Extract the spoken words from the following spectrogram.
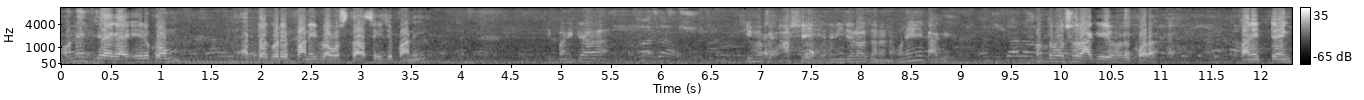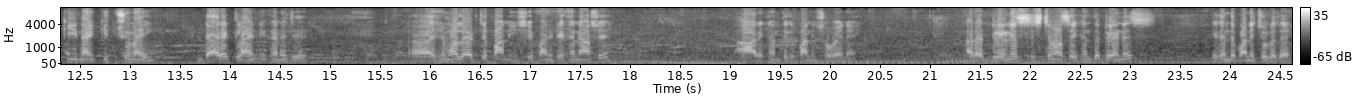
অনেক জায়গায় এরকম একটা করে পানির ব্যবস্থা আছে এই যে পানি এই পানিটা কীভাবে আসে এটা নিজেরাও জানে না অনেক আগে শত বছর আগে এভাবে করা পানির ট্যাঙ্কি নাই কিচ্ছু নাই ডাইরেক্ট লাইন এখানে যে হিমালয়ের যে পানি সে পানিটা এখানে আসে আর এখান থেকে পানি সবাই নেয় আর ড্রেনেজ সিস্টেম আছে এখান থেকে ড্রেনেজ এখান থেকে পানি চলে যায়।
